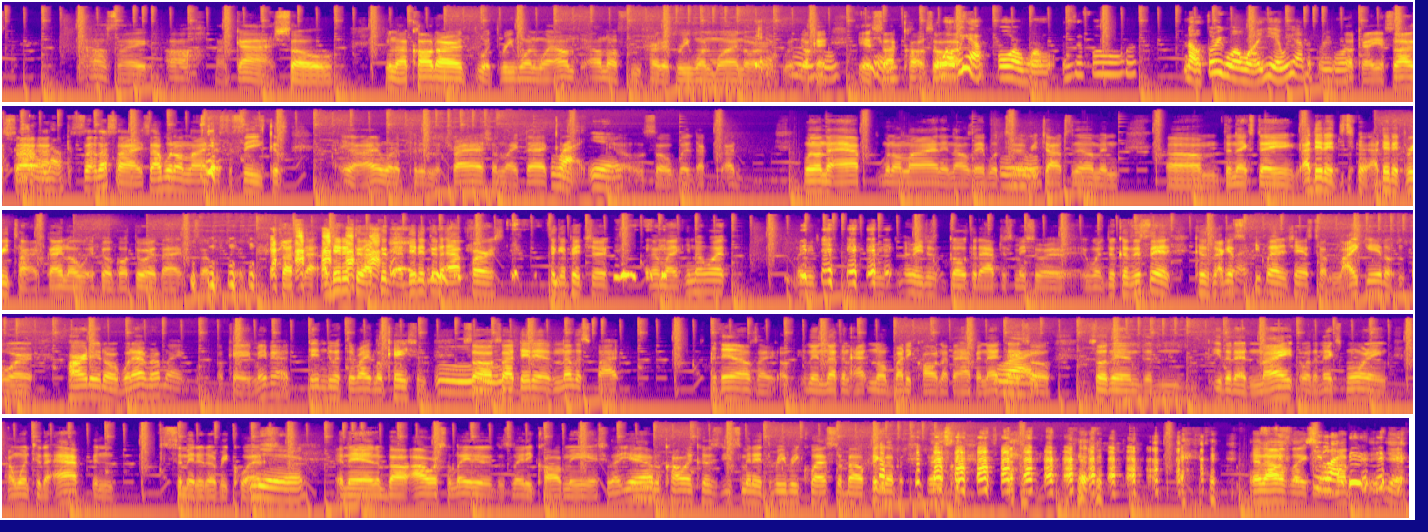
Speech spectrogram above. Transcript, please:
I was like, oh my gosh. So, you know, I called our what three one one. I don't know if you've heard of three one one or Yeah, okay, mhm. yeah. So I called. So well, I, we have four one. Is it four one? No, three one one. Yeah, we had the three one. Okay, yeah. So I, so, I I, so that's all right. So I went online just to see because you know I didn't want to put it in the trash or like that. Right. You Yeah. know, so but I, I went on the app, went online, and I was able to Mhm. reach out to them. And um, the next day, I did it. I did it three times. I didn't know if it'll go through or not. So, so I, I did it. Through, I, did, I did it through the app first. Took a picture. And I'm like, you know what? Let me let me, let me just go to the app just make sure it went through because it said because I guess Right. people had a chance to like it or, or heart it or whatever. I'm like, okay, maybe I didn't do it the right location. So Mhm. so I did it at another spot. And then I was like, okay, then nothing happened. Nobody called. Nothing happened that Right. day. So so then the, either that night or the next morning, I went to the app and submitted a request. yeah. And then about hours later, this lady called me and she's like, "Yeah. I'm calling because you submitted three requests about picking up." and I was like, She "No, like- my- "Yeah."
